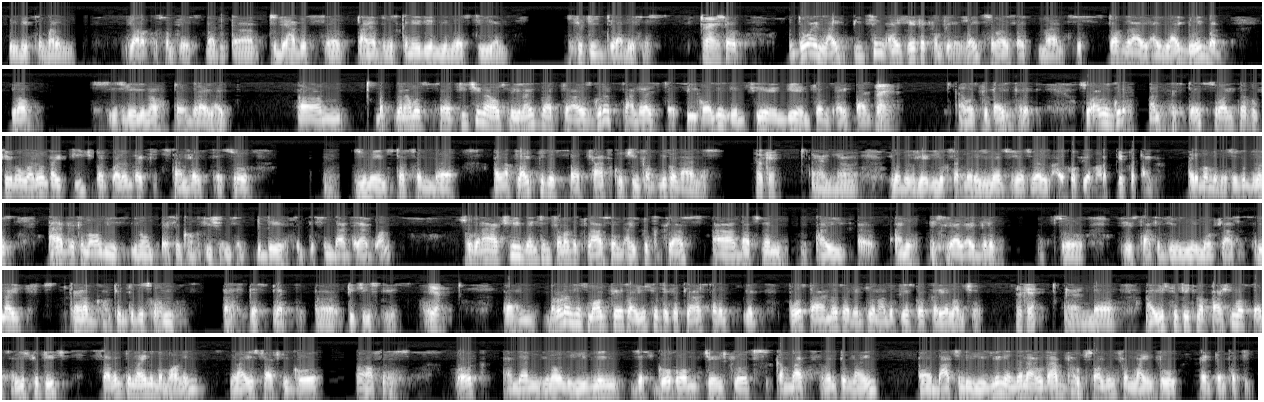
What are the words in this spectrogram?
maybe it's somewhere in Europe or someplace. But uh, so they had this uh, tie-up with this Canadian university and teach databases. Right. So, though I like teaching, I hate hated computers, right? So I was like, man, just stuff that I, I like doing, but, you know, it's it's really not stuff that I like. Um, but when I was uh, teaching, I also realized that uh, I was good at standardized tests. See, all these MCA, MBA interns, right? Back then, Right. I was preparing for it. So I was good at standardized tests. So I thought, okay, you know, why don't I teach, but why don't I teach standardized tests? So and stuff, and uh, I applied to this uh, CAT coaching company called IMS. Okay. And, uh, you know, this lady looks at my resume and says, well, I hope you're not a paper tiger. I remember this because I had written all these, you know, essay competitions and debates and this and that that I've won. So when I actually went in front of the class and I took a class, uh, that's when I, uh, I mean, basically I, I did it. So they started giving me more classes and I kind of got into this whole test, prep, uh, teaching space. Yeah. Um, Baroda is a small place. I used to take a class seven, like post IMS, I went to another place called Career Launcher. Okay. And uh, I used to teach, my passion was such, I used to teach 7 to 9 in the morning. Then I used to actually go to my office, work, and then, you know, in the evening, just go home, change clothes, come back 7 to 9, uh, batch in the evening, and then I would have doubt solving from 9 to 10, 10.30.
